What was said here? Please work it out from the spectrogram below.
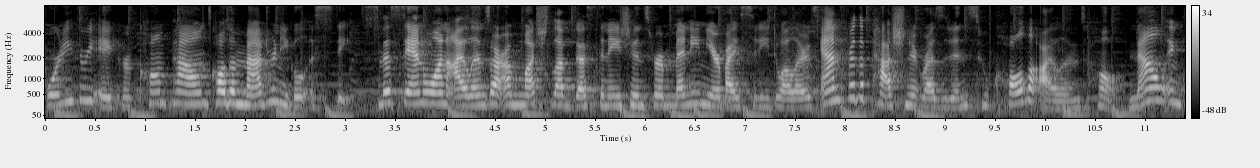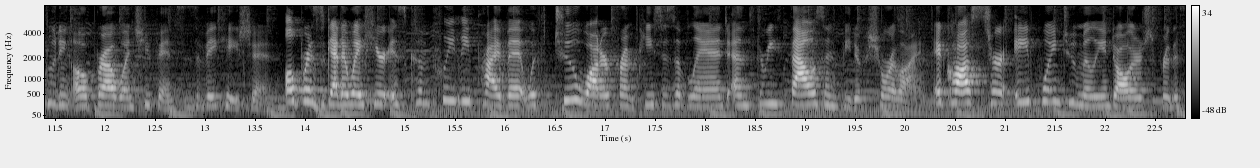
43-acre compound called the Madrigal Estates. The San Juan Islands are a much-loved destination for many nearby city dwellers and for the passionate residents who call the islands home, now including Oprah when she fancies a vacation. Oprah's getaway here is completely private with two waterfront pieces of land and 3,000 feet of shoreline. It costs her $8.2 million for this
